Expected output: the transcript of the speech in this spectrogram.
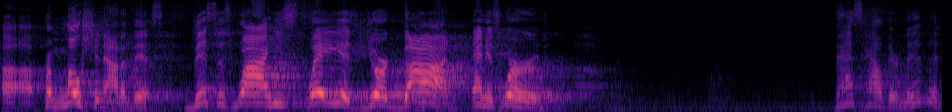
a, a promotion out of this. This is why he's the way he is. Your God and his word. That's how they're living.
